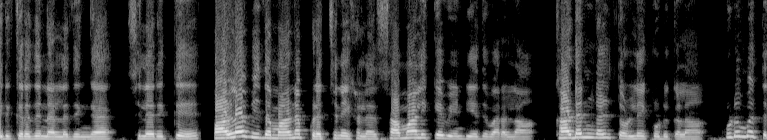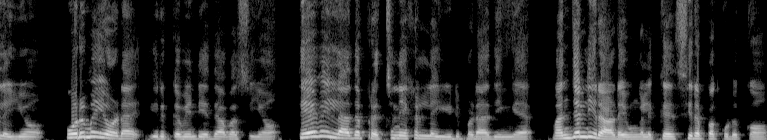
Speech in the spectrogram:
இருக்கிறது நல்லதுங்க. சிலருக்கு பல விதமான பிரச்சனைகளை சமாளிக்க வேண்டியது வரலாம். கடன்கள் தொல்லை கொடுக்கலாம். குடும்பத்திலையும் பொறுமையோட இருக்க வேண்டியது அவசியம். தேவையில்லாத பிரச்சனைகள்ல ஈடுபடாதீங்க. மஞ்சள் நீர் ஆடை உங்களுக்கு சிறப்பை கொடுக்கும்.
